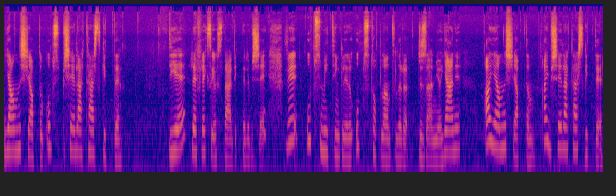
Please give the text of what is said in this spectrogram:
yanlış yaptım. Ups, bir şeyler ters gitti diye refleks gösterdikleri bir şey ve ups meetingleri, ups toplantıları düzenliyor. Yani ay yanlış yaptım, ay bir şeyler ters gitti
